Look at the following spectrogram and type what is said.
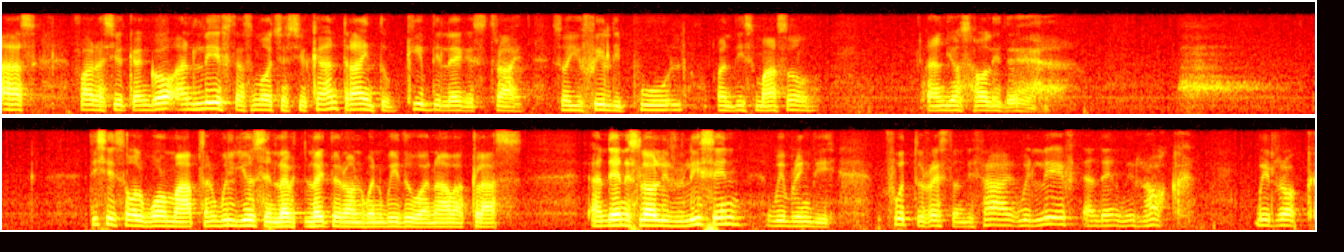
as far as you can go and lift as much as you can, trying to keep the leg straight. So you feel the pull on this muscle and just hold it there. This is all warm ups, and we'll use it later on when we do an hour class. And then slowly releasing, we bring the foot to rest on the thigh, we lift, and then we rock. We rock,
